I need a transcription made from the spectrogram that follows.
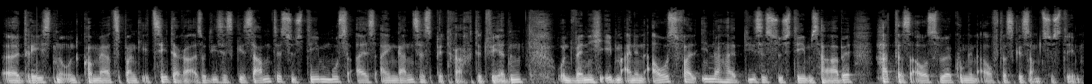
äh, Dresden und Commerzbank etc. Also dieses gesamte System muss als ein Ganzes betrachtet werden. Und wenn ich eben einen Ausfall innerhalb dieses Systems habe, hat das Auswirkungen auf das Gesamtsystem.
